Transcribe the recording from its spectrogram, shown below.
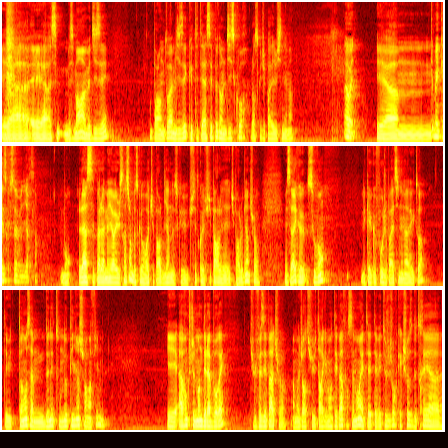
Et, euh, et, euh, c'est- mais c'est marrant, elle me disait, en parlant de toi, elle me disait que tu étais assez peu dans le discours lorsque tu parlais du cinéma. Ah ouais. Et euh, Mais qu'est-ce que ça veut dire ça? bon, là, c'est pas la meilleure illustration parce qu'en vrai, tu parles bien de ce que tu sais de quoi tu parles et tu parles bien, tu vois. Mais c'est vrai que souvent, les quelques fois où je parlais de cinéma avec toi, tu as eu tendance à me donner ton opinion sur un film. Et avant que je te demande d'élaborer, tu le faisais pas, tu vois. En mode genre, tu t'argumentais pas forcément et t'a- t'avais toujours quelque chose de très euh,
